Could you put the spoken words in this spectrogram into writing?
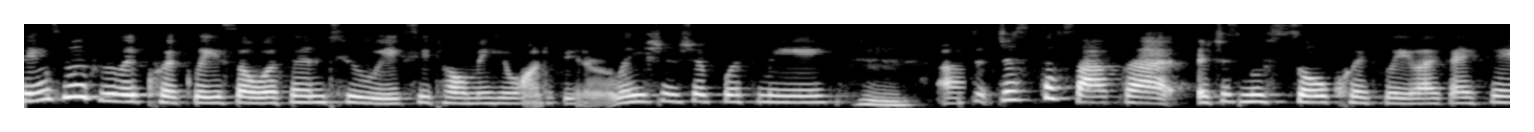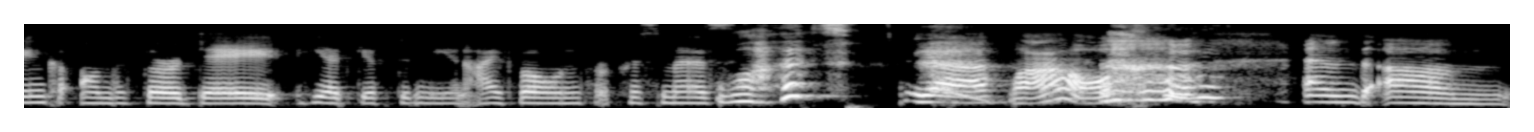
Things moved really quickly. So within two weeks, he told me he wanted to be in a relationship with me. Hmm. Uh, just the fact that it just moved so quickly. Like I think on the third date, he had gifted me an iPhone for Christmas. What? Yeah. Wow. and um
